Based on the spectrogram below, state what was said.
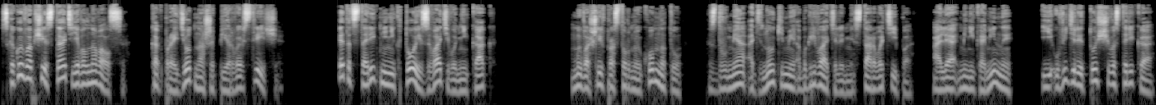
С какой вообще стати я волновался? Как пройдет наша первая встреча? Этот старик мне никто, и звать его никак. Мы вошли в просторную комнату с двумя одинокими обогревателями старого типа, а-ля мини-камины, и увидели тощего старика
